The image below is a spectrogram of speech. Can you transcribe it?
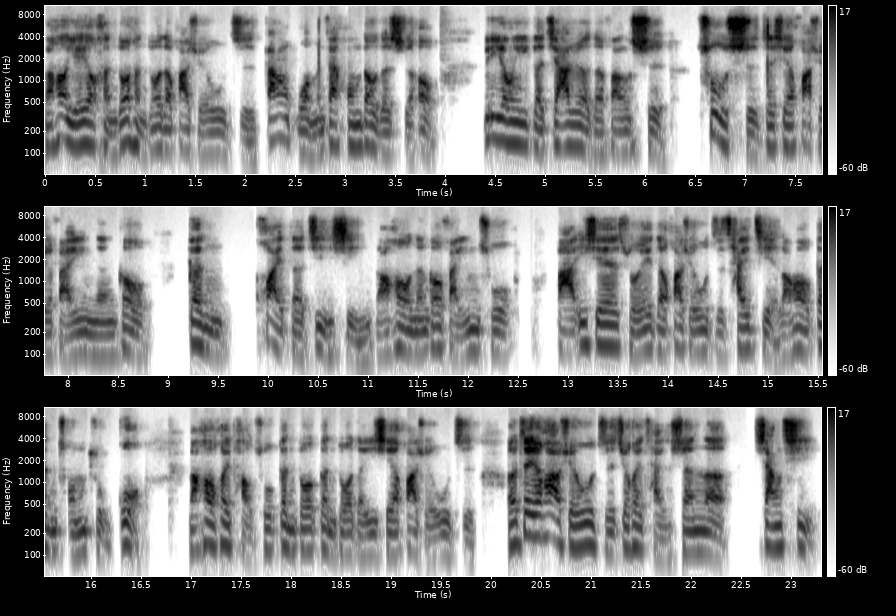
然后也有很多很多的化学物质。当我们在烘豆的时候，利用一个加热的方式，促使这些化学反应能够更快的进行，然后能够反映出把一些所谓的化学物质拆解，然后更重组过，然后会跑出更多更多的一些化学物质，而这些化学物质就会产生了香气。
